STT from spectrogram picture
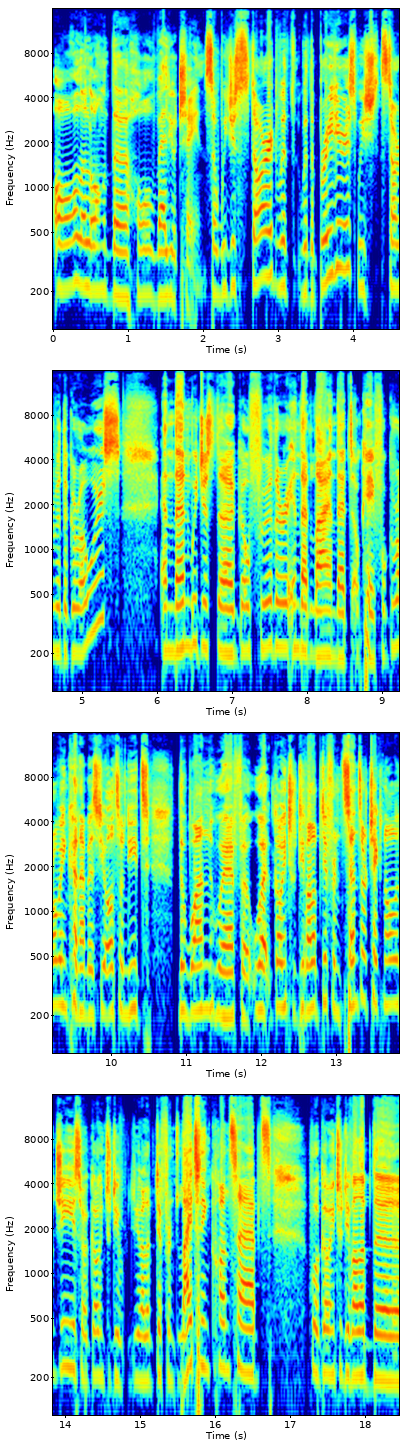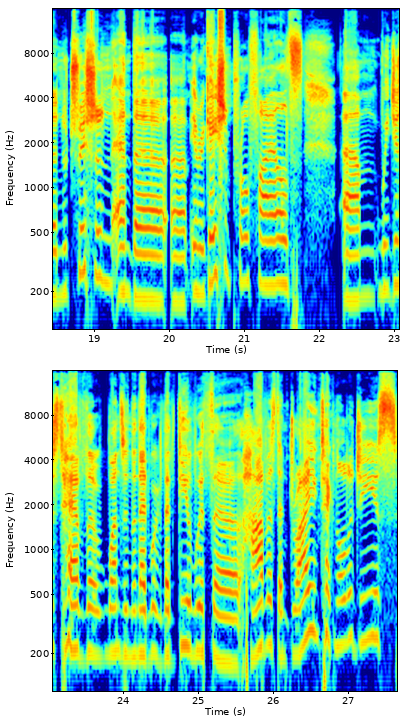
all along the whole value chain. So we just start with with the breeders, we start with the growers, and then we just uh, go further in that line. That okay, for growing cannabis, you also need the one who have uh, who are going to develop different sensor technologies, who are going to de- develop different lighting concepts, who are going to develop the nutrition and the uh, irrigation profiles. Um, we just have the ones in the network that deal with uh, harvest and drying technologies.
